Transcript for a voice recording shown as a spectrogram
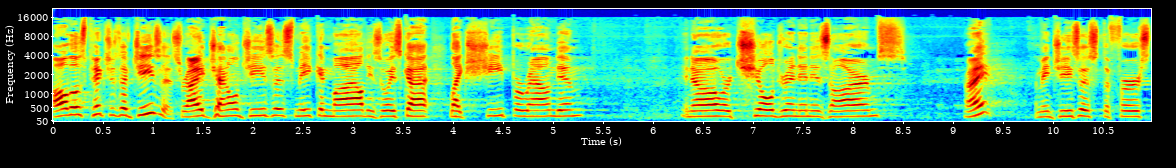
All those pictures of Jesus, right? Gentle Jesus, meek and mild. He's always got like sheep around him, you know, or children in his arms, right? I mean, Jesus, the first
